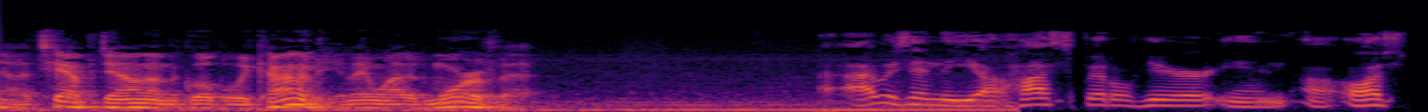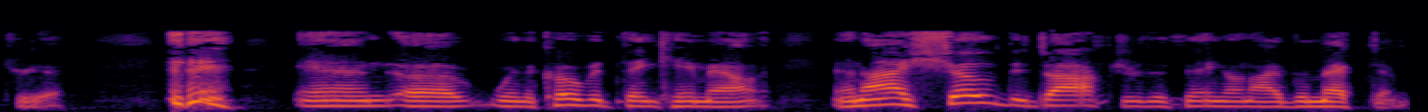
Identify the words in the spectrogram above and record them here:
uh, tamped down on the global economy and they wanted more of that. I was in the uh, hospital here in uh, Austria and uh, when the COVID thing came out and I showed the doctor the thing on ivermectin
